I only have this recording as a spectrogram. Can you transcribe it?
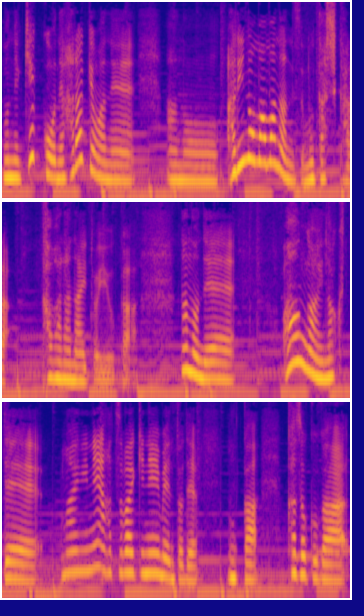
もうね結構ね原家はねあのありのままなんですよ。昔から。変わらないというか。なので案外なくて前にね発売記念イベントでなんか家族が、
